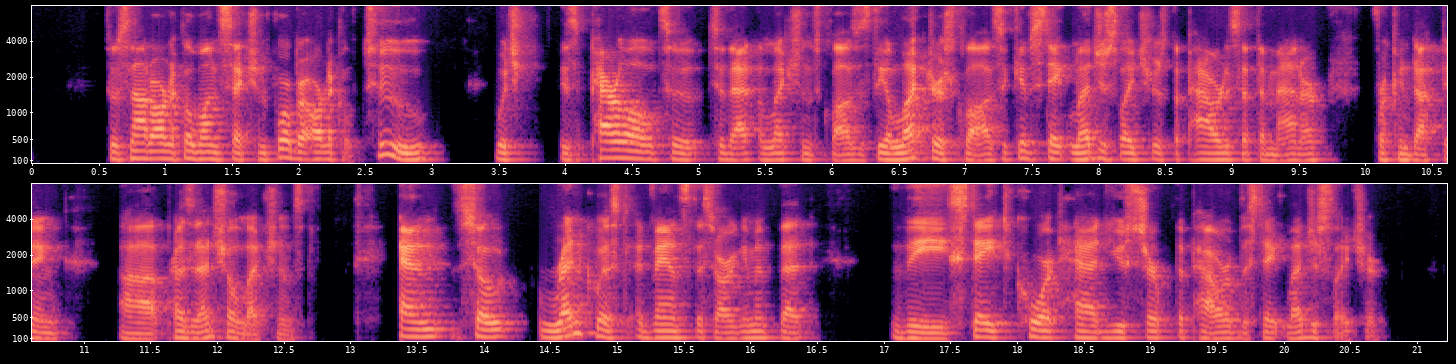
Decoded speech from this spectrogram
so it's not Article 1, Section 4, but Article 2, which is parallel to, to that elections clause. It's the electors clause. It gives state legislatures the power to set the manner for conducting uh, presidential elections. And so Rehnquist advanced this argument that the state court had usurped the power of the state legislature.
